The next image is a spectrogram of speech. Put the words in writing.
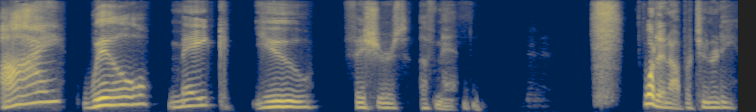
I will make you fishers of men. What an opportunity.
